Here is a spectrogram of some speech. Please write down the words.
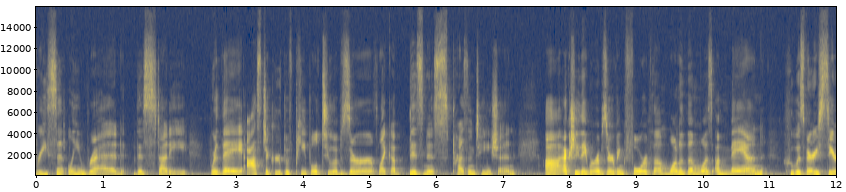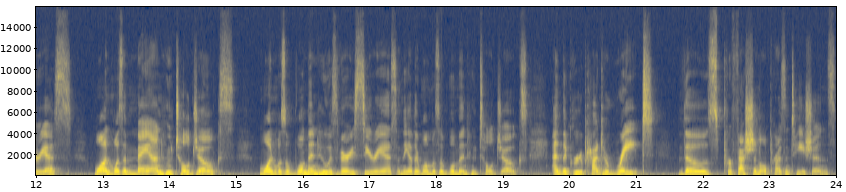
recently read this study where they asked a group of people to observe like a business presentation. Uh, actually, they were observing four of them. One of them was a man who was very serious, one was a man who told jokes, one was a woman who was very serious, and the other one was a woman who told jokes. And the group had to rate those professional presentations.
